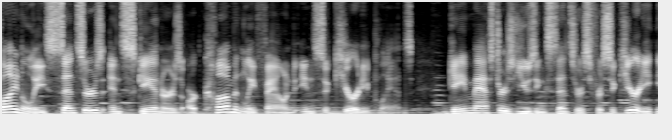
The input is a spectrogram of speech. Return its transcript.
Finally, sensors and scanners are commonly found in security plans. Game masters using sensors for security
